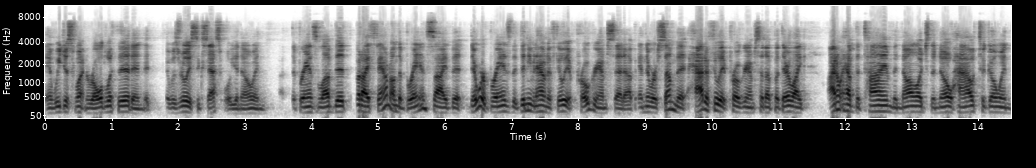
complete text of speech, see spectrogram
And we just went and rolled with it, and it, it was really successful. You know, and the brands loved it. But I found on the brand side that there were brands that didn't even have an affiliate program set up, and there were some that had affiliate programs set up, but they're like, I don't have the time, the knowledge, the know-how to go and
